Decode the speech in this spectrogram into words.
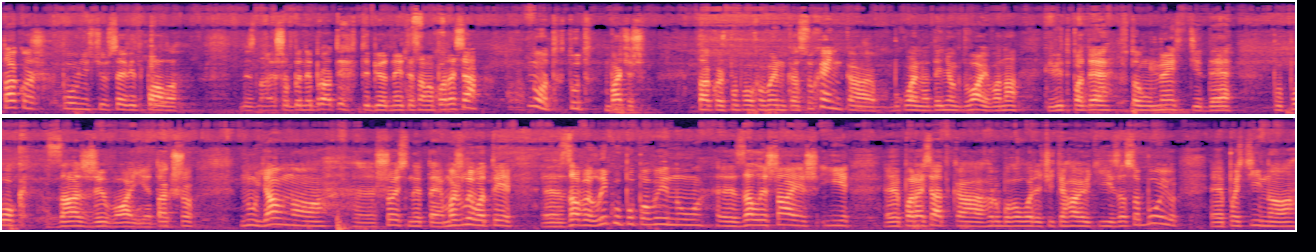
також повністю все відпало. Не знаю, щоб не брати тобі одне й те саме порося. Ну от тут, бачиш, також пуповинка сухенька, буквально деньок-два, і вона відпаде в тому місці, де пупок заживає. Так що, ну, явно е, щось не те. Можливо, ти е, за велику пуповину е, залишаєш і поросятка, грубо говорячи, тягають її за собою. Постійно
